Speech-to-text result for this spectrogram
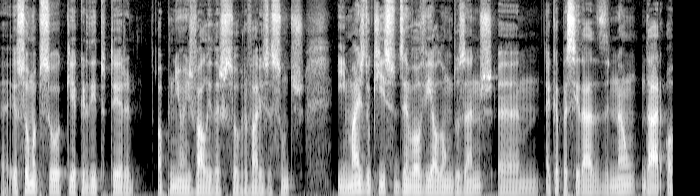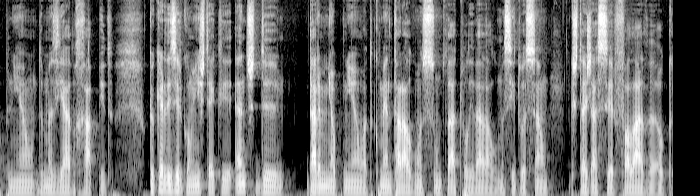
Uh, eu sou uma pessoa que acredito ter opiniões válidas sobre vários assuntos e mais do que isso, desenvolvi ao longo dos anos um, a capacidade de não dar opinião demasiado rápido. O que eu quero dizer com isto é que antes de dar a minha opinião ou de comentar algum assunto da atualidade, alguma situação que esteja a ser falada ou que,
